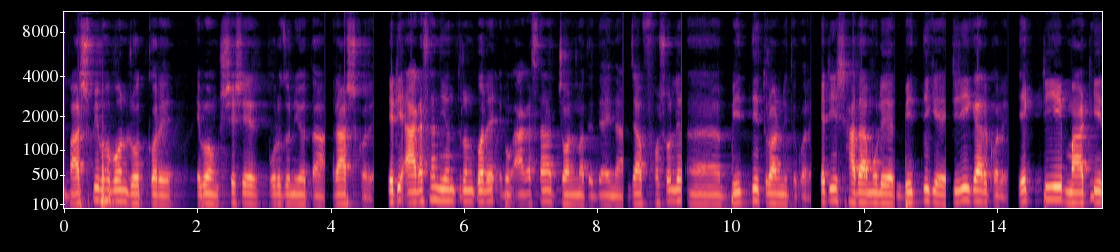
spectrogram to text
বাষ্পীভবন রোধ করে এবং শেষের প্রয়োজনীয়তা হ্রাস করে। এটি আগাছা নিয়ন্ত্রণ করে এবং আগাছা জন্মাতে দেয় না, যা ফসলের বৃদ্ধি ত্বরান্বিত করে। এটি সাদা মূলের বৃদ্ধিকে ট্রিগার করে। একটি মাটির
